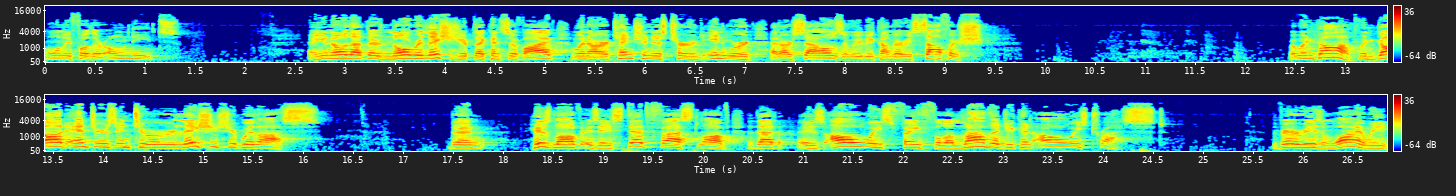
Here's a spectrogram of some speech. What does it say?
only for their own needs. And you know that there's no relationship that can survive when our attention is turned inward at ourselves and we become very selfish But when God, when God enters into a relationship with us, then his love is a steadfast love that is always faithful, a love that you can always trust. The very reason why we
